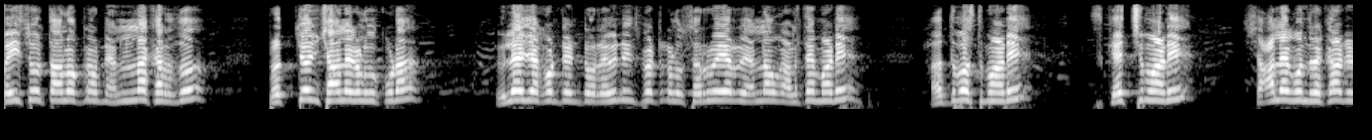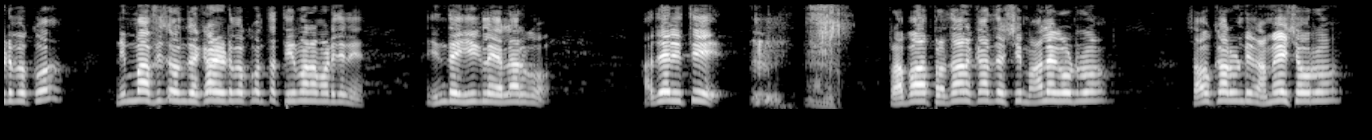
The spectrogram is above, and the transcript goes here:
ಮೈಸೂರು ತಾಲೂಕಿನವ್ರನ್ನೆಲ್ಲ ಕರೆದು, ಪ್ರತಿಯೊಂದು ಶಾಲೆಗಳಿಗೂ ಕೂಡ ವಿಲೇಜ್ ಅಕೌಂಟೆಂಟು, ರೆವಿನ್ಯೂ ಇನ್ಸ್ಪೆಕ್ಟರ್ಗಳು ಸರ್ವೇಯರು ಎಲ್ಲ ಅಳತೆ ಮಾಡಿ ಹದ್ಬಸ್ತ್ ಮಾಡಿ, ಸ್ಕೆಚ್ ಮಾಡಿ, ಶಾಲೆಗೆ ಒಂದು ರೆಕಾರ್ಡ್ ಇಡಬೇಕು, ನಿಮ್ಮ ಆಫೀಸಲ್ಲಿ ಒಂದು ರೆಕಾರ್ಡ್ ಇಡಬೇಕು ಅಂತ ತೀರ್ಮಾನ ಮಾಡಿದ್ದೀನಿ. ಹಿಂದೆ ಈಗಲೇ ಎಲ್ಲರಿಗೂ. ಅದೇ ರೀತಿ ಪ್ರಭಾ, ಪ್ರಧಾನ ಕಾರ್ಯದರ್ಶಿ ಮಾಲೇಗೌಡರು ಸಾವುಕಾರುಂಡಿ ರಮೇಶ್ ಅವರು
